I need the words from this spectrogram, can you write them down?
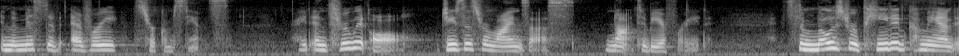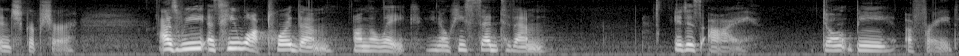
in the midst of every circumstance. Right? And through it all, Jesus reminds us not to be afraid. It's the most repeated command in Scripture. As, we, as he walked toward them on the lake, you know, he said to them, It is I. Don't be afraid.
